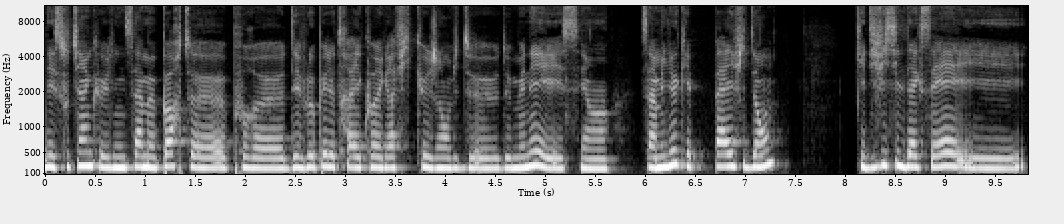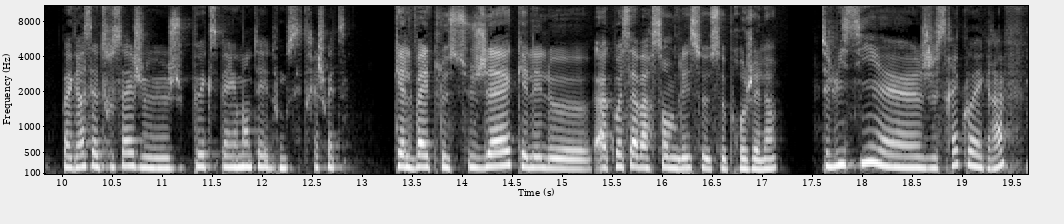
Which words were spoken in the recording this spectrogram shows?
des soutiens que l'INSA me porte euh, pour euh, développer le travail chorégraphique que j'ai envie de, mener. Et c'est un, c'est un milieu qui est pas évident, qui est difficile d'accès. Et bah, grâce à tout ça, je, peux expérimenter. Donc c'est très chouette. Quel va être le sujet? Quel est le, À quoi ça va ressembler ce, projet-là? Celui-ci, euh, je serai chorégraphe.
